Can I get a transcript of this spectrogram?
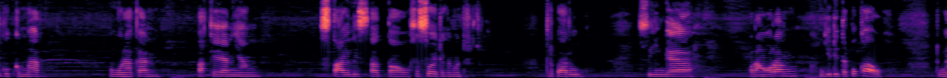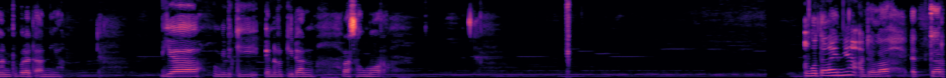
cukup gemar menggunakan pakaian yang stylish atau sesuai dengan model terbaru sehingga orang-orang menjadi terpukau dengan keberadaannya. Dia memiliki energi dan rasa humor. Anggota lainnya adalah Edgar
